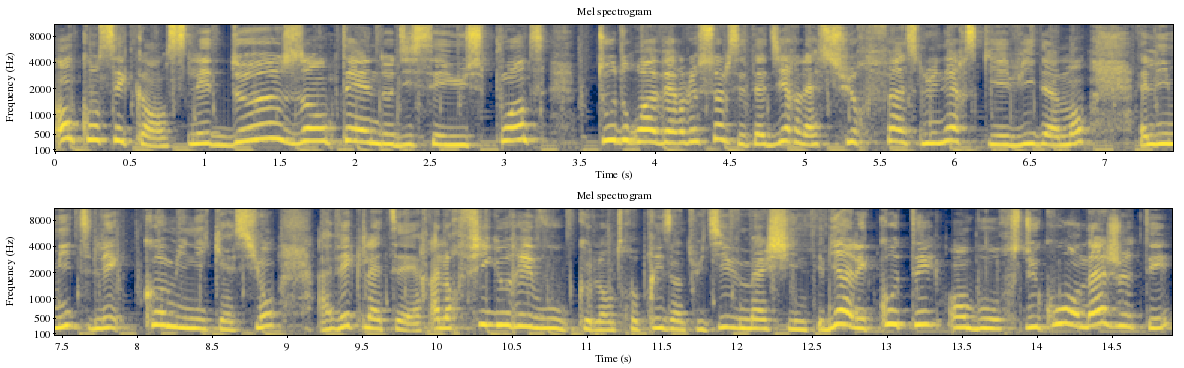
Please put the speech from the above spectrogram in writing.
En conséquence, les deux antennes d'Odysseus pointent tout droit vers le sol, c'est-à-dire la surface lunaire, ce qui évidemment limite les communications avec la Terre. Alors figurez-vous que l'entreprise Intuitive Machine, eh bien elle est cotée en bourse. Du coup, on a jeté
